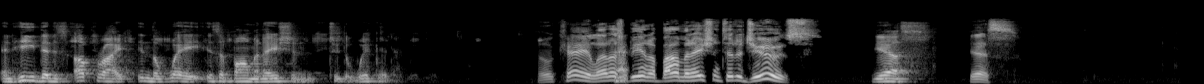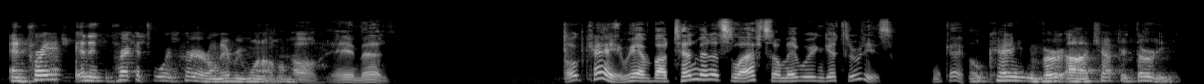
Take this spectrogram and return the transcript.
and he that is upright in the way is abomination to the wicked. Okay, let us be an abomination to the Jews. Yes. Yes. And pray an imprecatory prayer on every one of them. Oh, amen. Okay, we have about 10 minutes left, so maybe we can get through these. Okay. Okay, ver, uh, chapter 30.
